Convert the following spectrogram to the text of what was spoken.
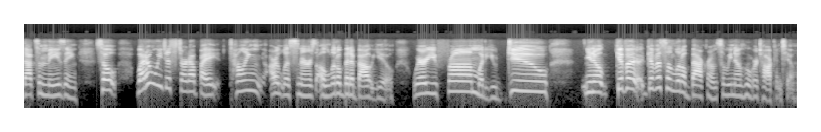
That's amazing. So, why don't we just start out by telling our listeners a little bit about you? Where are you from? What do you do? You know, give a give us a little background so we know who we're talking to.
